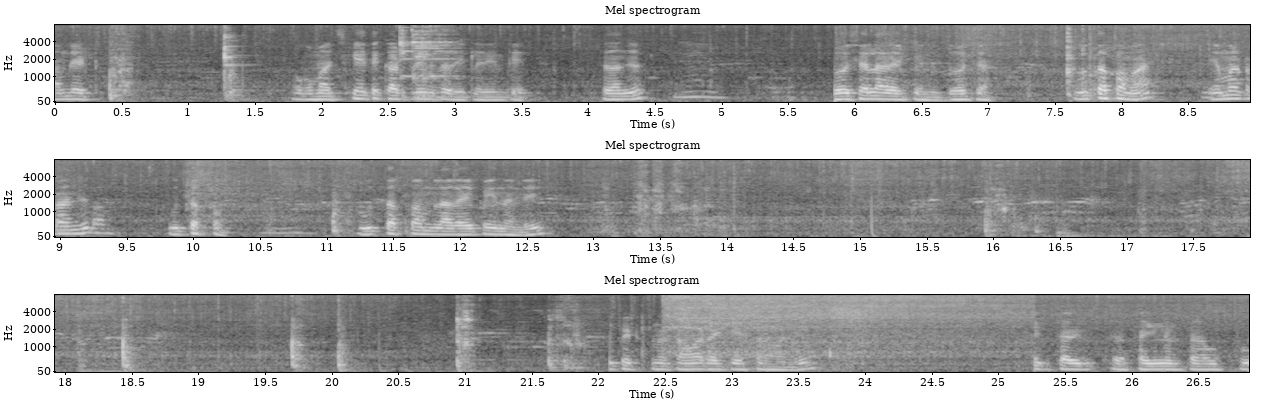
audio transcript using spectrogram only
ఆమ్లెట్. ఒక మచ్చికి అయితే కట్ వెళ్తుంది ఇట్లా తింటే. కదా దోశలాగా అయిపోయింది దోశ. ఉత్తప్పమా? ఏమంటారు అంజు? ఉత్తప్పం. ఉత్తప్పం లాగా అయిపోయిందండి. పెట్టుకున్న టమాటా చేస్తామండి. తగినంత ఉప్పు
